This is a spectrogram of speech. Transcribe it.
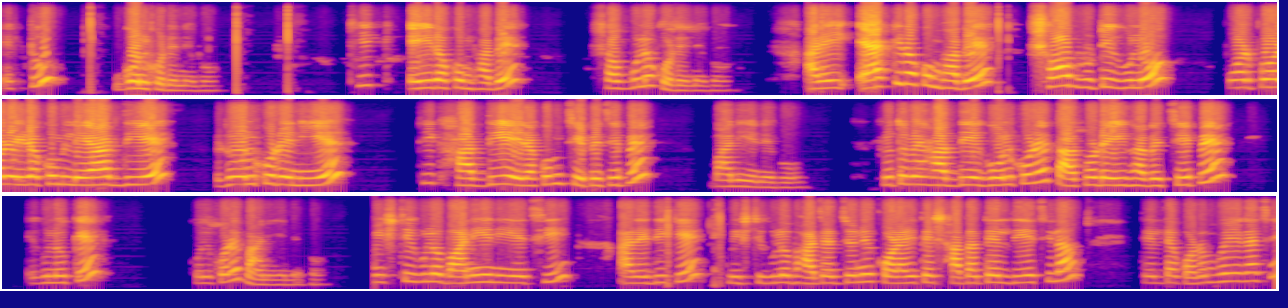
একটু গোল করে নেব। ঠিক এই রকম ভাবে সবগুলো করে নেব। আর এই একই রকম ভাবে সব রুটিগুলো পরপর এইরকম লেয়ার দিয়ে রোল করে নিয়ে ঠিক হাত দিয়ে এরকম চেপে চেপে বানিয়ে নেব। প্রথমে হাত দিয়ে গোল করে তারপরে এইভাবে চেপে এগুলোকে গোল করে বানিয়ে নেব। মিষ্টিগুলো বানিয়ে নিয়েছি আর এদিকে মিষ্টিগুলো ভাজার জন্য কড়াইতে সাদা তেল দিয়েছিলাম। তেলটা গরম হয়ে গেছে,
